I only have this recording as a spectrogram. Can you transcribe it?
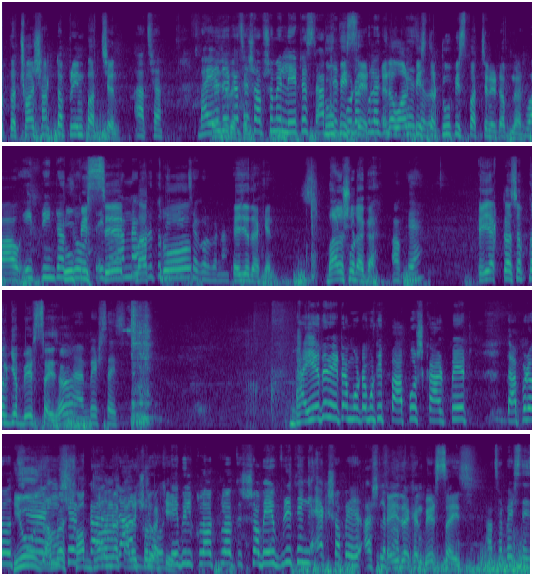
আপনার ছয় সাতটা প্রিন্ট পাচ্ছেন। আচ্ছা। ভাইয়াদের কাছে দেখেন। সবসময় লেটেস্ট আপডেট প্রোডাক্টগুলো এটা ওয়ান পিস না টু পিস পাচ্ছেন এটা আপনার। ওয়াও এই প্রিন্টটা টু পিস সেট মাত্র দিতে ইচ্ছে করবে না। এই যে দেখেন বারোশো টাকা। ওকে এই একটা আছে আপনার গিয়ে বেড সাইজ হ্যাঁ? হ্যাঁ বেড সাইজ ভাইয়াদের এটা মোটামুটি পাপোশ কার্পেট তারপরে হচ্ছে আমরা সব ধরনের collection রাখি। টেবিল ক্লথ ক্লথ সব এভরিথিং এক শপে আসলে এই দেখেন বেড সাইজ আচ্ছা বেড সাইজ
